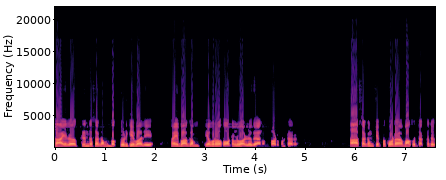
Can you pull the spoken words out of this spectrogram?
కాయలో క్రింద సగం భక్తుడికి ఇవ్వాలి. పైభాగం ఎవరో హోటల్ వాళ్ళు వేలం పాడుకుంటారు. ఆ సగం చెప్ప కూడా మాకు దక్కదు.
